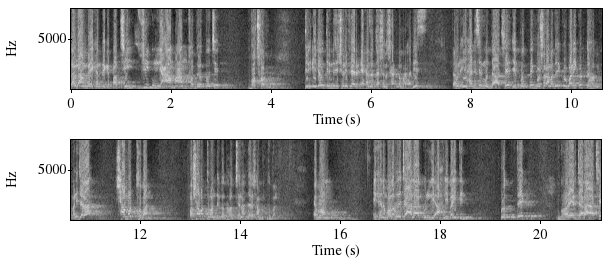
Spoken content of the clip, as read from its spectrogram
তাহলে আমরা এখান থেকে পাচ্ছি ফি কুল্লি আম। আম শব্দের অর্থ হচ্ছে বছর। এটাও তিরমিজি শরীফের এক হাজার চারশো ষাট নম্বর হাদিস। তাহলে এই হাদিসের মধ্যে আছে যে প্রত্যেক বছর আমাদের কোরবানি করতে হবে। মানে যারা সামর্থ্যবান, অসামর্থ্যবানদের কথা হচ্ছে না, যারা সামর্থ্যবান। এবং এখানে বলা হয়েছে, আলা কুল্লি আহলি বাইতিন। প্রত্যেক ঘরের যারা আছে,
